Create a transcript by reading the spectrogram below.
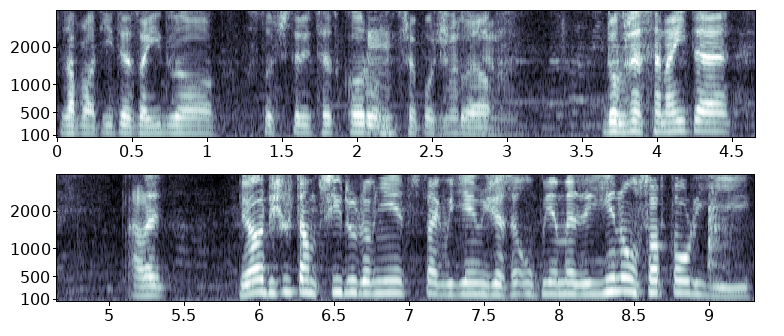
zaplatíte za jídlo 140 korun hmm, přepočtu. Vlastně. No. Dobře se najíte, ale Jo, když už tam přijdu dovnitř, tak vidím, že jsem úplně mezi jinou sortou lidí,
